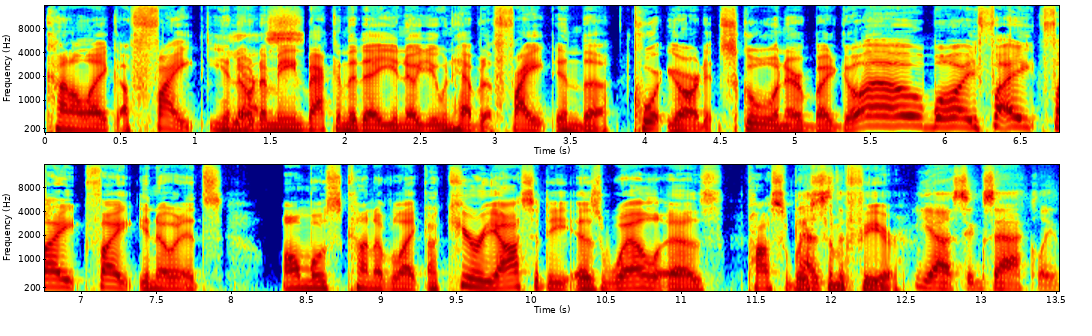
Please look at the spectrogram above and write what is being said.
kind of like a fight. You know yes. what I mean? Back in the day, you know, you would have a fight in the courtyard at school and everybody go, oh boy, fight, fight, fight. You know, and it's almost kind of like a curiosity as well as possibly as some the, fear. Yes, exactly.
